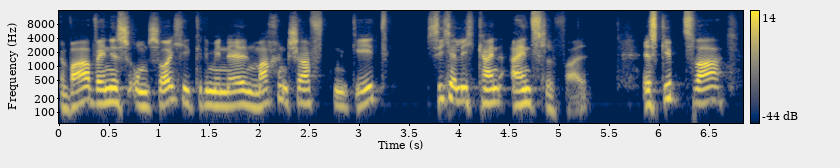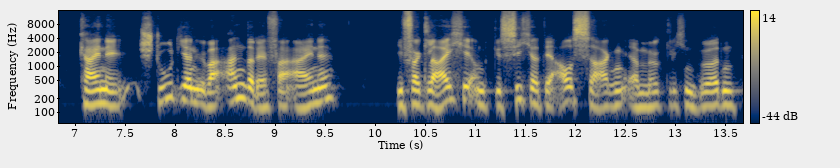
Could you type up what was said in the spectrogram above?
war, wenn es um solche kriminellen Machenschaften geht, sicherlich kein Einzelfall. Es gibt zwar keine Studien über andere Vereine, die Vergleiche und gesicherte Aussagen ermöglichen würden.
